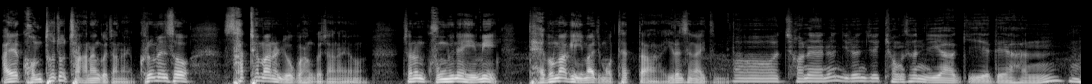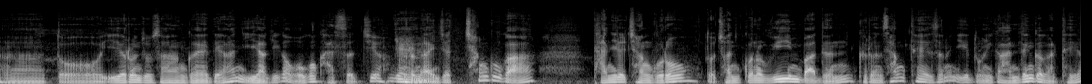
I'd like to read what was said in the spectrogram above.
아예 검토조차 안 한 거잖아요. 그러면서 사퇴만을 요구한 거잖아요. 저는 국민의힘이 대범하게 임하지 못했다 이런 생각이 듭니다. 어, 전에는 이런 이제 경선 이야기에 대한 음. 어, 또 여론조사한 거에 대한 이야기가 오고 갔었죠. 예. 그러나 이제 창구가 단일 창구로 또 전권을 위임받은 그런 상태에서는 이게 논의가 안 된 것 같아요.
